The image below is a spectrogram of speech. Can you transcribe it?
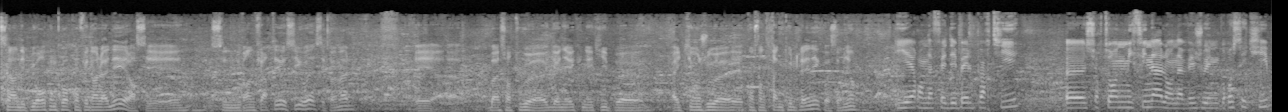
C'est un des plus gros concours qu'on fait dans l'année, alors c'est une grande fierté aussi, ouais, c'est pas mal. Et euh, bah, surtout euh, gagner avec une équipe euh, avec qui on joue, qu'on s'entraîne toute l'année, quoi, c'est bien. Hier, on a fait des belles parties. Surtout en demi-finale, on avait joué une grosse équipe.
